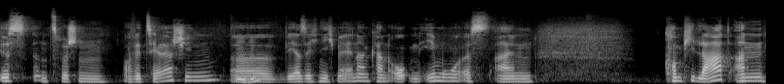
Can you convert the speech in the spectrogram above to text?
ist inzwischen offiziell erschienen. Äh, wer sich nicht mehr erinnern kann, Open Emo ist ein Kompilat an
